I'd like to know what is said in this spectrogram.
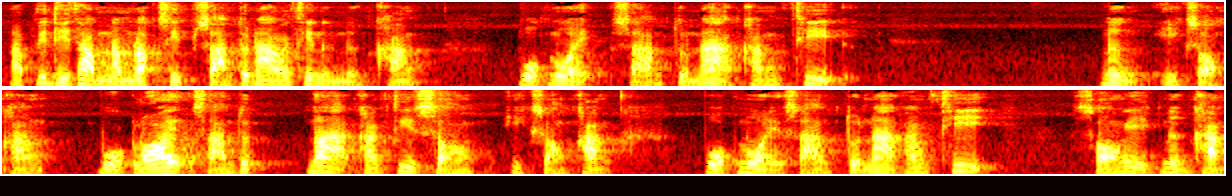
นะครับวิธีทำนำหลักสิบสามตัวหน้าครั้งที่หนึ่งหนึ่งครั้ง บวกหน่วยสามตัวหน้าครั้งที่หนึ่งอีกสองครั้ง บวกร้อยสามตัวหน้าครั้งที่สองอีกสองครั้ง บวกหน่วยสามตัวหน้าครั้งที่สองอีกหนึ่งครั้ง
